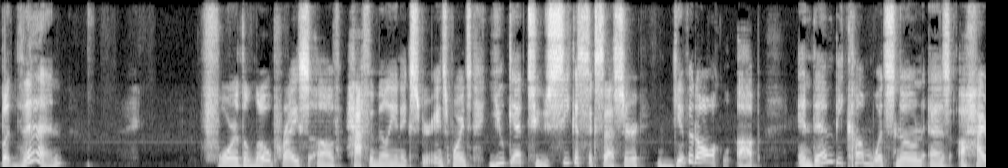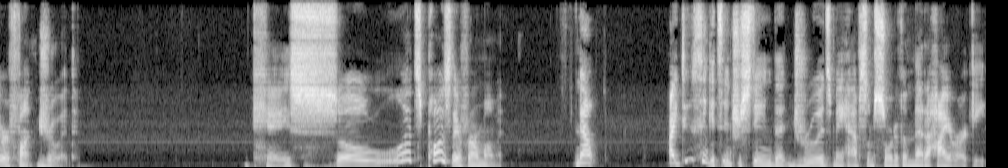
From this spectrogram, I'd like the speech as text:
but then for the low price of half a million experience points, you get to seek a successor, give it all up, and then become what's known as a Hierophant Druid. Okay, so let's pause there for a moment. Now, I do think it's interesting that druids may have some sort of a meta hierarchy,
